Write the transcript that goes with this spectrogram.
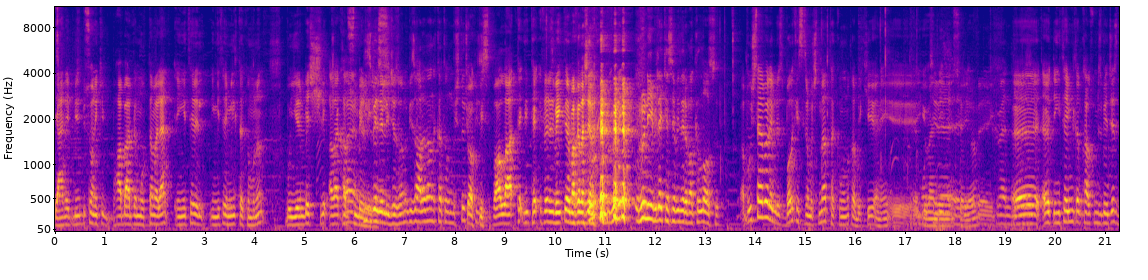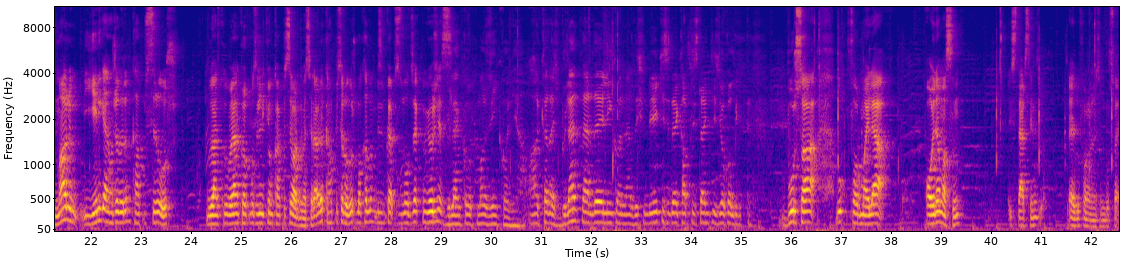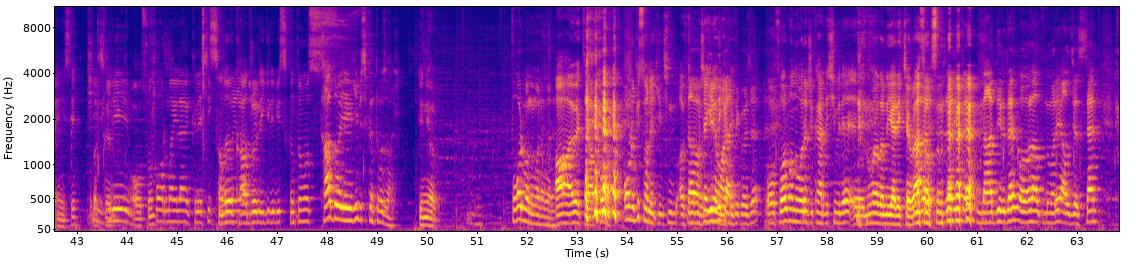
Yani biz bir sonraki haberde muhtemelen İngiltere İngiltere milli takımının bu 25 kişilik aday kadrosunu Evet, biz belirleyeceğiz. belirleyeceğiz onu. Biz aradan katılmıştık. Çok Biz- pis. Valla teknik tekliflerinizi bekliyorum arkadaşlar. Rooney, Rooney'i bile kesebilirim akıllı olsun. bu işler böyle biliyorsun. Balıkesir maçında takımımı tabii ki hani e, güvendiğimi söylüyorum. e, güvendiğimizi- Ee, evet İngiltere milli takım kadrosunu biz belirleyeceğiz. Malum yeni gelen hocaların kaprisleri olur. Bülent, Bülent Korkmaz'ın Likon kaprisi vardı mesela. Öyle kaprisler olur. Bakalım bizim kaprisimiz olacak mı göreceğiz. Bülent Korkmaz Lincoln ya. Arkadaş Bülent nerede Lincoln nerede? Şimdi ikisi de kapristen yok oldu gitti. Bursa bu formayla oynamasın. İsterseniz evet bu forma oynasın Bursa en iyisi. Çizgili Bakın olsun. formayla klasik Sanırım formayla- kadro ile ilgili bir sıkıntımız kadroya ilgili bir sıkıntımız var. dinliyorum. Forma numaraları. Aa evet ya forma. onu bir sonraki şimdi tamam maça giriyorum artık, artık. hoca. O forma numaracı kardeşimi de e, numaralarını iade edeceğim rahat olsun. Özellikle Nadir'den o 16 numarayı alacağız. Sen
